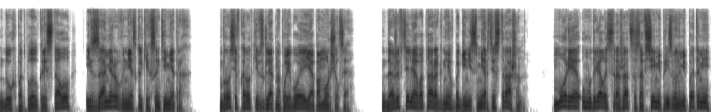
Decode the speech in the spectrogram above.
Дух подплыл к кристаллу и замер в нескольких сантиметрах. Бросив короткий взгляд на поле боя, я поморщился. Даже в теле аватара гнев богини смерти страшен. Мория умудрялась сражаться со всеми призванными пэтами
